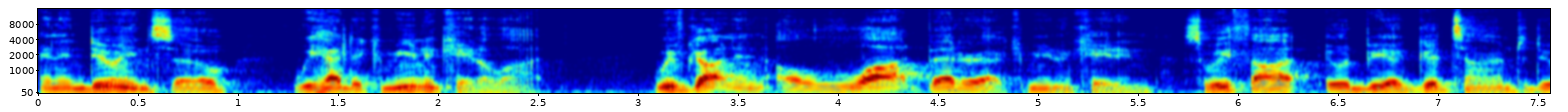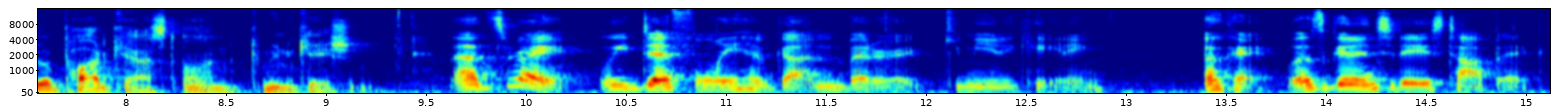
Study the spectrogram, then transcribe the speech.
and in doing so, we had to communicate a lot. We've gotten a lot better at communicating, so we thought it would be a good time to do a podcast on communication. That's right. We definitely have gotten better at communicating. Okay, let's get into today's topic.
